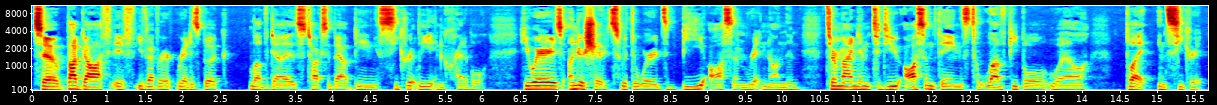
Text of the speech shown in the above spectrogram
So, Bob Goff, if you've ever read his book, Love Does, talks about being secretly incredible. He wears undershirts with the words be awesome written on them to remind him to do awesome things, to love people well, but in secret,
